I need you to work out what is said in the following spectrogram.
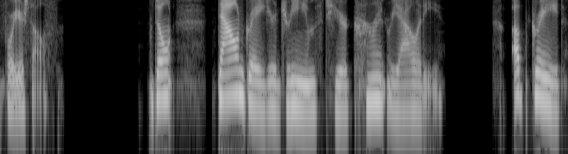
for yourself. Don't downgrade your dreams to your current reality. Upgrade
